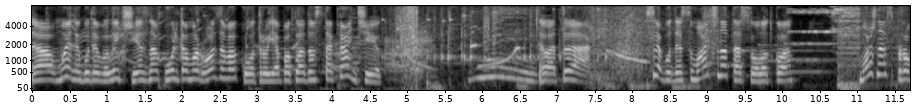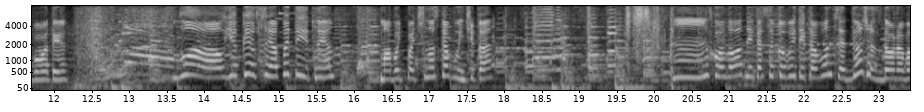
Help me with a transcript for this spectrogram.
А в мене буде величезна кулька морозива, котру я покладу в стаканчик. Отак. Це буде смачно та солодко. Можна спробувати. Вау, яке все апетитне. Мабуть, почну з кавунчика. М, холодний та соковитий кавун це дуже здорово.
